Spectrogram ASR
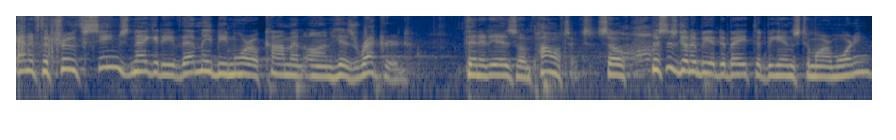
And if the truth seems negative, that may be more a comment on his record than it is on politics. So this is going to be a debate that begins tomorrow morning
